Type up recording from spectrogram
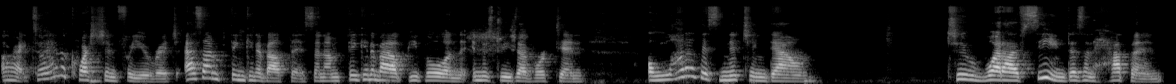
All right. So I have a question for you, Rich. As I'm thinking about this and I'm thinking about people and the industries I've worked in, a lot of this niching down to what I've seen doesn't happen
